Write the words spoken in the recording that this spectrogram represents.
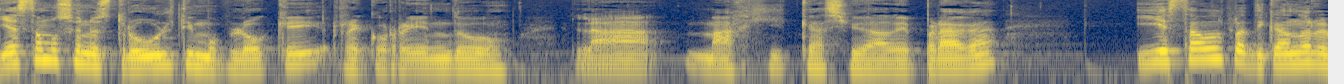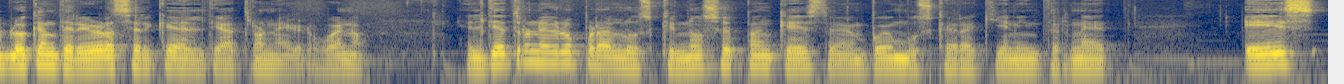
Ya estamos en nuestro último bloque recorriendo la mágica ciudad de Praga. Y estamos platicando en el bloque anterior acerca del Teatro Negro. Bueno, el Teatro Negro, para los que no sepan qué es, también pueden buscar aquí en internet. Es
